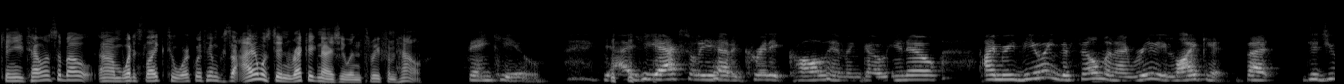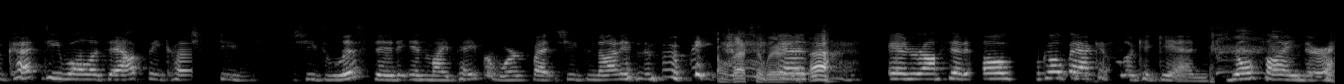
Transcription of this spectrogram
Can you tell us about um, what it's like to work with him? Because I almost didn't recognize you in Three from Hell. Thank you. Yeah, he actually had a critic call him and go, you know, I'm reviewing the film and I really like it, but did you cut Dee Wallace out because she's she's listed in my paperwork, but she's not in the movie? Oh, that's hilarious. And, and Rob said, "Oh, go back and look again. You'll find her,"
